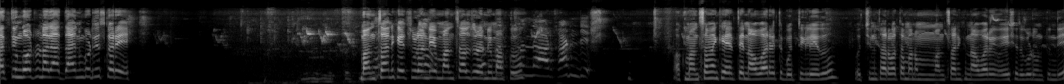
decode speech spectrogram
కత్తి ఇంకోటి ఉండాలి దాన్ని కూడా తీసుకొని. మంచానికి అయితే చూడండి మంచాలు చూడండి మాకు. ఒక మంచానికి అయితే నవ్వారు అయితే బొత్తికి లేదు. వచ్చిన తర్వాత మనం మంచానికి నవ్వారు వేసేది కూడా ఉంటుంది.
